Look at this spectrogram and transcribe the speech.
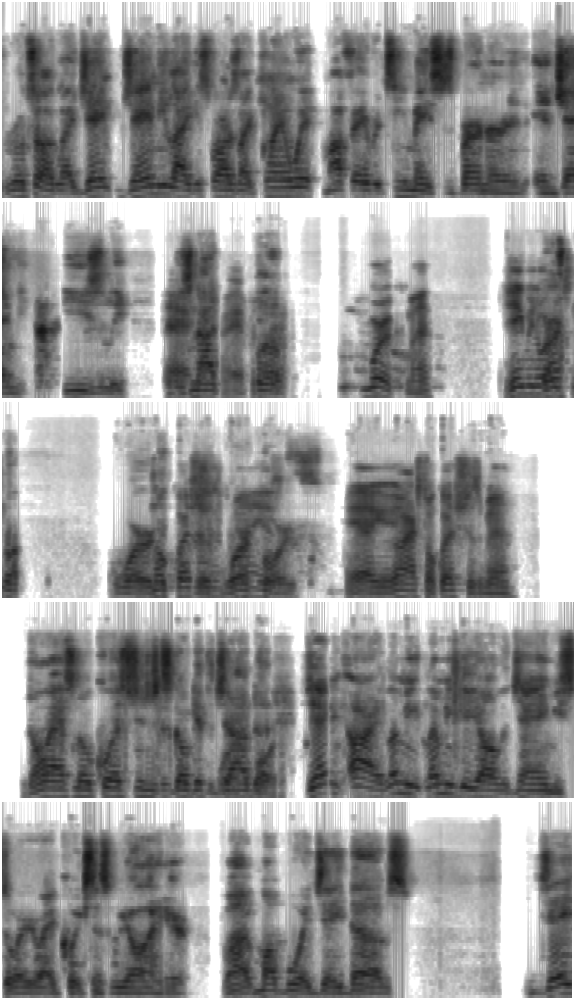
Real talk, like Jamie, Jamie, like as far as like playing with, my favorite teammates is Burner and, and Jamie easily. It's not Yeah, for sure. Work, man. Jamie, don't First ask, of all, Word. No questions, Just man. workhorse. yeah, you don't ask no questions, man. Don't ask no questions, just go get the job done. Jamie, all right, let me let me give y'all the Jamie story right quick since we on here. My my boy J Dubs. Jay,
